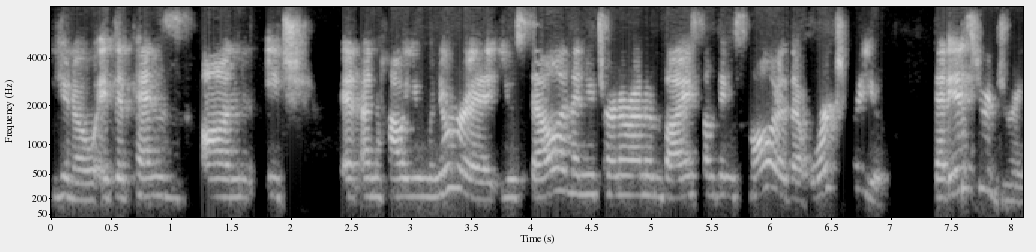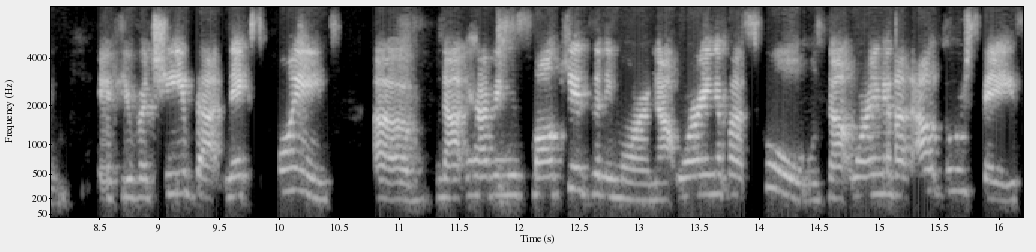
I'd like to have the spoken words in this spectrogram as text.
you know it depends on each and, and how you maneuver it. You sell and then you turn around and buy something smaller that works for you. That is your dream. If you've achieved that next point of not having small kids anymore, not worrying about schools, not worrying about outdoor space,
